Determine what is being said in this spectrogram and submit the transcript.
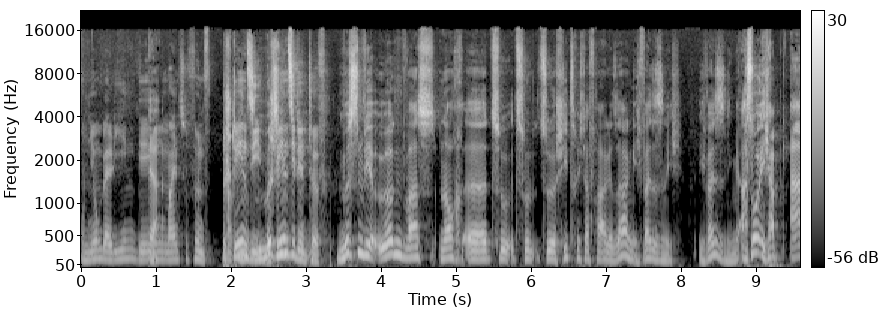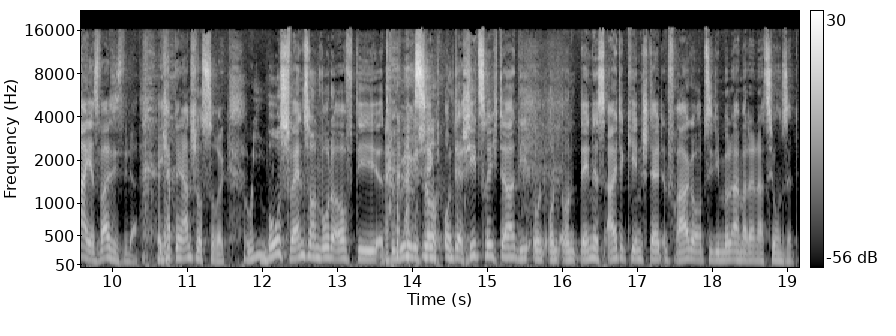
Union Berlin gegen ja. Mainz zu 5. Bestehen Sie, müssen, bestehen Sie den TÜV? Müssen wir irgendwas noch äh, zu, zu, zur Schiedsrichterfrage sagen? Ich weiß es nicht. Ich weiß es nicht mehr. Ach so, ich habe, ah, jetzt weiß ich es wieder. Ich habe den Anschluss zurück. Oui. Bo Svensson wurde auf die Tribüne geschickt so. und der Schiedsrichter die, und, und, und Dennis Eitekin stellt in Frage, ob sie die Mülleimer der Nation sind.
